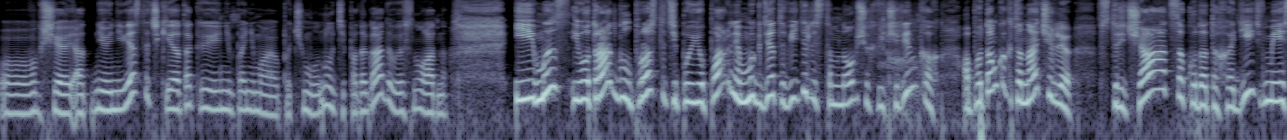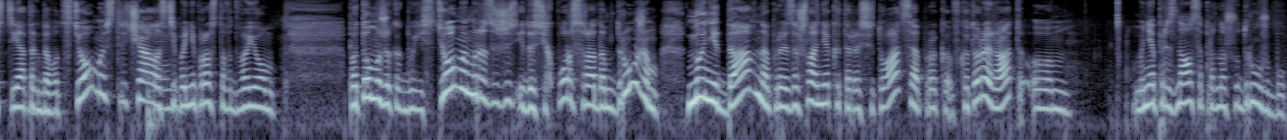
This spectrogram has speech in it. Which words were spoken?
э, вообще от нее невесточки, я так и не понимаю, почему. Ну, типа, догадываюсь, ну ладно. И мы, с- и вот Рад был просто, типа, ее парнем. Мы где-то виделись там на общих вечеринках, а потом как-то начали встречаться, куда-то ходить вместе. Я тогда вот с Тёмой встречалась, типа, не просто вдвоем. Потом уже как бы и с Тёмой мы разошлись, и до сих пор с Радом дружим. Но недавно произошла некоторая ситуация, про в которой Рад эм, мне признался про нашу дружбу.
